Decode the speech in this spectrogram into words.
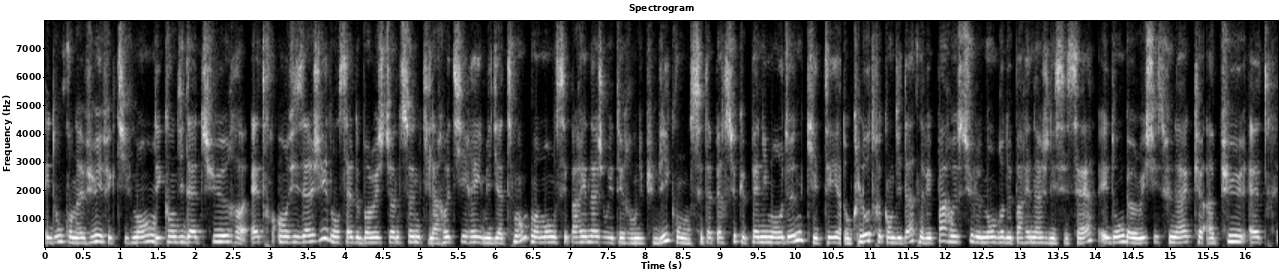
Et donc, on a vu effectivement des candidatures être envisagées, dont celle de Boris Johnson qui l'a retirée immédiatement. Au moment où ces parrainages ont été rendus publics, on s'est aperçu que Penny Morden, qui était donc l'autre candidate, n'avait pas reçu le nombre de parrainages nécessaires. Et donc, euh, Rishi Sunak a pu être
